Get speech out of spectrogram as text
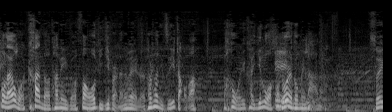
后来我看到他那个放我笔记本的那位置，他说你自己找吧。然后我一看一摞，好多人都没拿呢，所以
